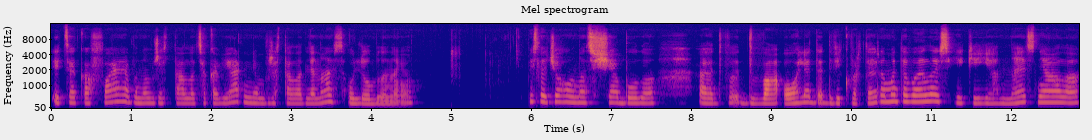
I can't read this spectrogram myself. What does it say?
і це кафе, воно вже стало, ця кав'ярня вже стала для нас улюбленою. Після чого у нас ще було е, два огляди, дві квартири ми дивились, які я не зняла.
